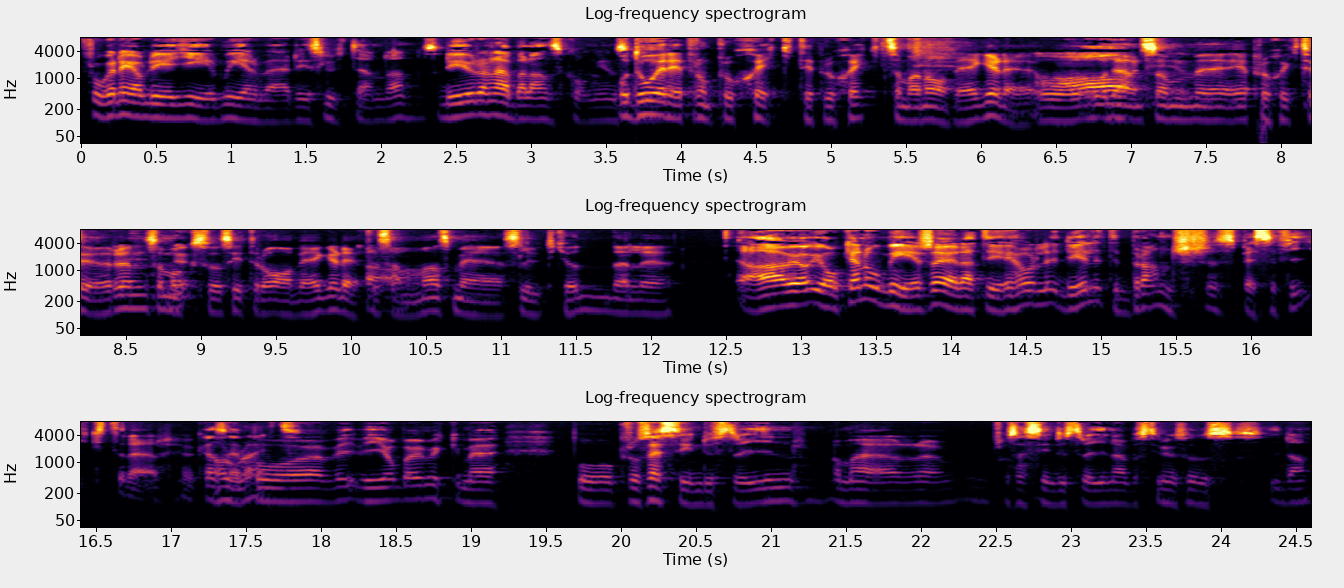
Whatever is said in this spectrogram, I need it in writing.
frågan är om det ger mervärde i slutändan. Så det är ju den här balansgången. Och då är det från projekt till projekt som man avväger det. Och, Ja, och den som är projektören som också sitter och avväger det tillsammans med slutkund eller... Ja, jag, jag kan nog mer säga att det, det är lite branschspecifikt det där. Jag kan All säga right. på, vi, vi jobbar ju mycket med på processindustrin, de här eh, processindustrierna på Stenungsundssidan.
